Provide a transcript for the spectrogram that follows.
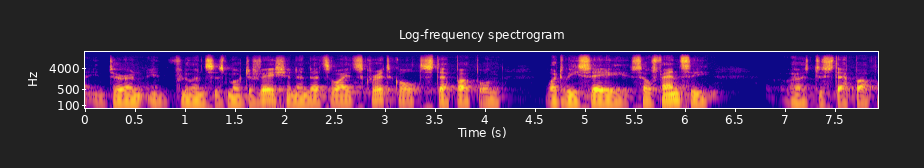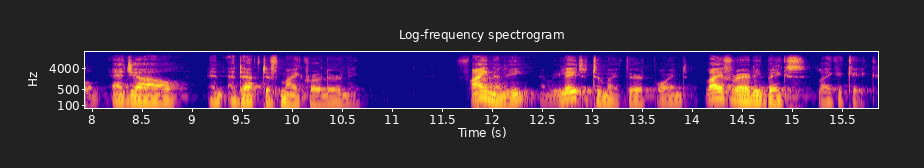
in turn, influences motivation, and that's why it's critical to step up on what we say so fancy uh, to step up on agile and adaptive micro learning. Finally, and related to my third point, life rarely bakes like a cake.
